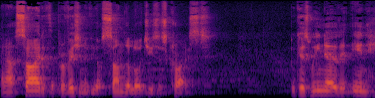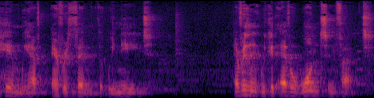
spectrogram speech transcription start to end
and outside of the provision of your Son, the Lord Jesus Christ. Because we know that in Him we have everything that we need, everything we could ever want, in fact.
